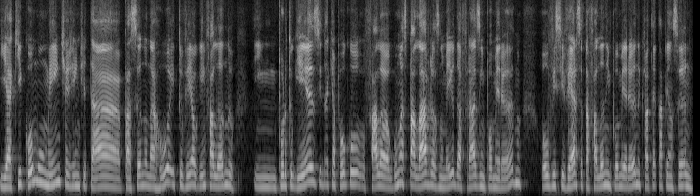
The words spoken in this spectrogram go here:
e aqui comumente a gente tá passando na rua e tu vê alguém falando em português e daqui a pouco fala algumas palavras no meio da frase em pomerano, ou vice-versa, tá falando em pomerano, que tu até tá pensando,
